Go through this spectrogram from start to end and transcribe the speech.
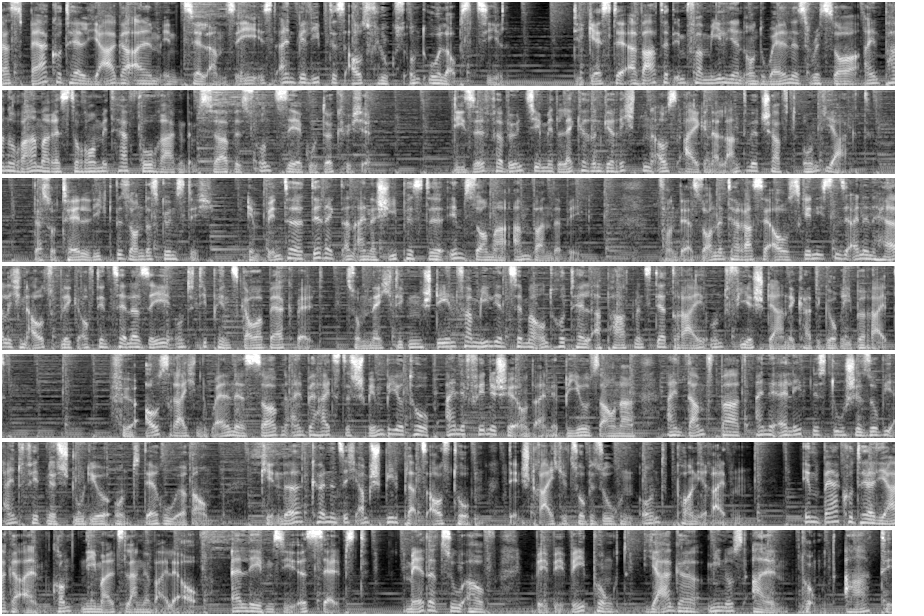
Das Berghotel Jageralm in Zell am See ist ein beliebtes Ausflugs- und Urlaubsziel. Die Gäste erwartet im Familien- und Wellness-Resort ein Panoramarestaurant mit hervorragendem Service und sehr guter Küche. Diese verwöhnt sie mit leckeren Gerichten aus eigener Landwirtschaft und Jagd. Das Hotel liegt besonders günstig. Im Winter direkt an einer Skipiste, im Sommer am Wanderweg. Von der Sonnenterrasse aus genießen Sie einen herrlichen Ausblick auf den Zeller See und die Pinzgauer Bergwelt. Zum Nächtigen stehen Familienzimmer und Hotel-Apartments der 3- und 4-Sterne-Kategorie bereit. Für ausreichend Wellness sorgen ein beheiztes Schwimmbiotop, eine finnische und eine Biosauna, ein Dampfbad, eine Erlebnisdusche sowie ein Fitnessstudio und der Ruheraum. Kinder können sich am Spielplatz austoben, den Streichelzoo besuchen und Pony reiten. Im Berghotel Jageralm kommt niemals Langeweile auf. Erleben Sie es selbst. Mehr dazu auf www.jager-alm.at.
